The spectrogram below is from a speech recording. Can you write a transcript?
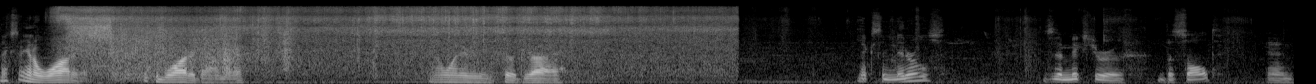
Next I'm going to water it. Put some water down there. I don't want everything so dry. Next some minerals. This is a mixture of basalt and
